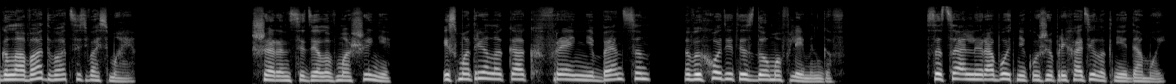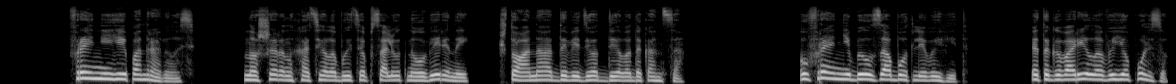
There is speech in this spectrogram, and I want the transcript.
Глава 28. Шерон сидела в машине и смотрела, как Фрэнни Бенсон выходит из дома Флемингов. Социальный работник уже приходила к ней домой. Фрэнни ей понравилась, но Шерон хотела быть абсолютно уверенной, что она доведет дело до конца. У Фрэнни был заботливый вид. Это говорило в ее пользу.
